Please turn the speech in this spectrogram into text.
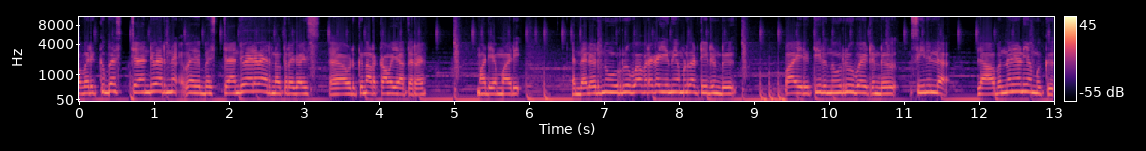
അവർക്ക് ബസ് സ്റ്റാൻഡ് വരണ ബസ് സ്റ്റാൻഡ് വരെ വരണം അത്ര ഗൈസ് അവിടേക്ക് നടക്കാൻ വയ്യാത്തറേ മടിയന്മാർ എന്തായാലും ഒരു നൂറ് രൂപ അവരെ കയ്യിൽ നിന്ന് നമ്മൾ തട്ടിയിട്ടുണ്ട്. അപ്പം ആയിരത്തി ഇരുന്നൂറ് രൂപ ആയിട്ടുണ്ട്. സീനില്ല. ലാഭം തന്നെയാണ് നമുക്ക്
